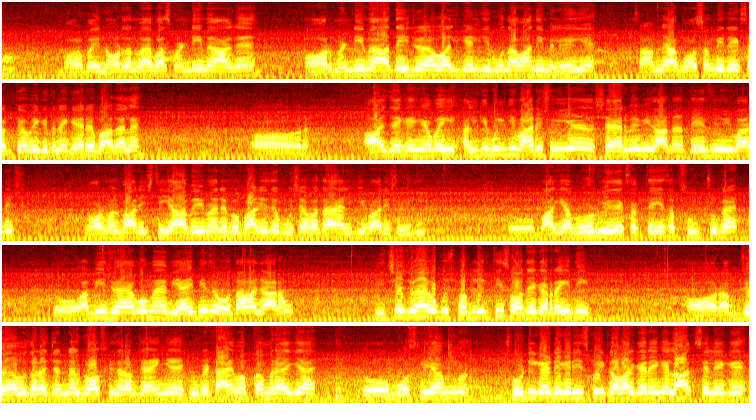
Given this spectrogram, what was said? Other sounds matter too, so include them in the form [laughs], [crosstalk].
और भाई नॉर्दर्न बाईपास मंडी में आ गए हैं और मंडी में आते ही जो है वो हल्की हल्की बूंदाबांदी मिल गई है। सामने आप मौसम भी देख सकते हो भाई कितने गहरे बादल हैं और आज देखेंगे भाई, हल्की फुल्की बारिश हुई है, शहर में भी ज़्यादा तेज़ नहीं हुई बारिश। नॉर्मल बारिश थी, यहाँ पे भी मैंने व्यापारी से पूछा, बताया हल्की बारिश हुई थी। तो बाकी आप रोड भी देख सकते हैं, ये सब सूख चुका है। तो अभी जो है वो मैं वीआईपी से होता हुआ जा रहा हूँ। पीछे जो है वो कुछ पब्लिक थी, सौदे कर रही थी। और अब जो है वो ज़रा जनरल बॉक्स की तरफ़ जाएँगे, क्योंकि टाइम अब कम रह गया है। तो मोस्टली हम छोटी कैटेगरीज को ही कवर करेंगे, लाख से लेके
